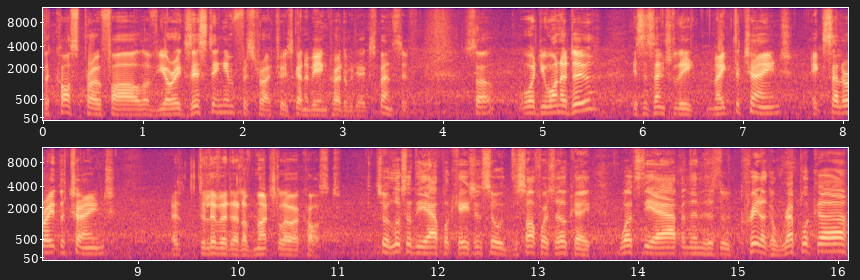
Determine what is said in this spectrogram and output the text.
the cost profile of your existing infrastructure is going to be incredibly expensive. So what you want to do is essentially make the change, accelerate the change, uh, delivered at a much lower cost. So it looks at the application, so the software says, okay, what's the app, and then does it create like a replica,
